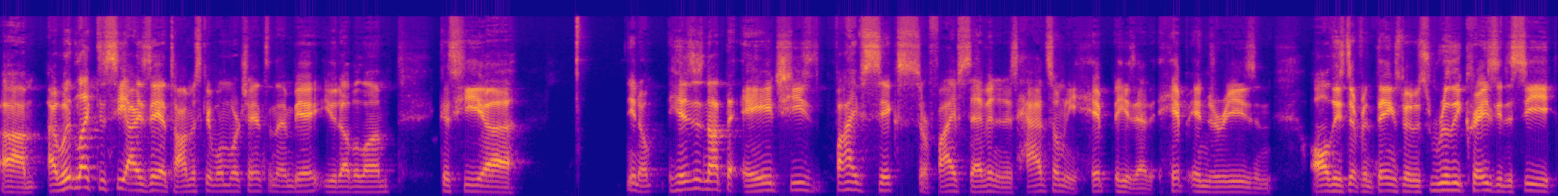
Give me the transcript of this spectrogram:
Um, I would like to see Isaiah Thomas get one more chance in the NBA, UW alum, because he, uh, you know, his is not the age. He's five six or five seven, and has had so many hip. He's had hip injuries and all these different things. But it was really crazy to see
